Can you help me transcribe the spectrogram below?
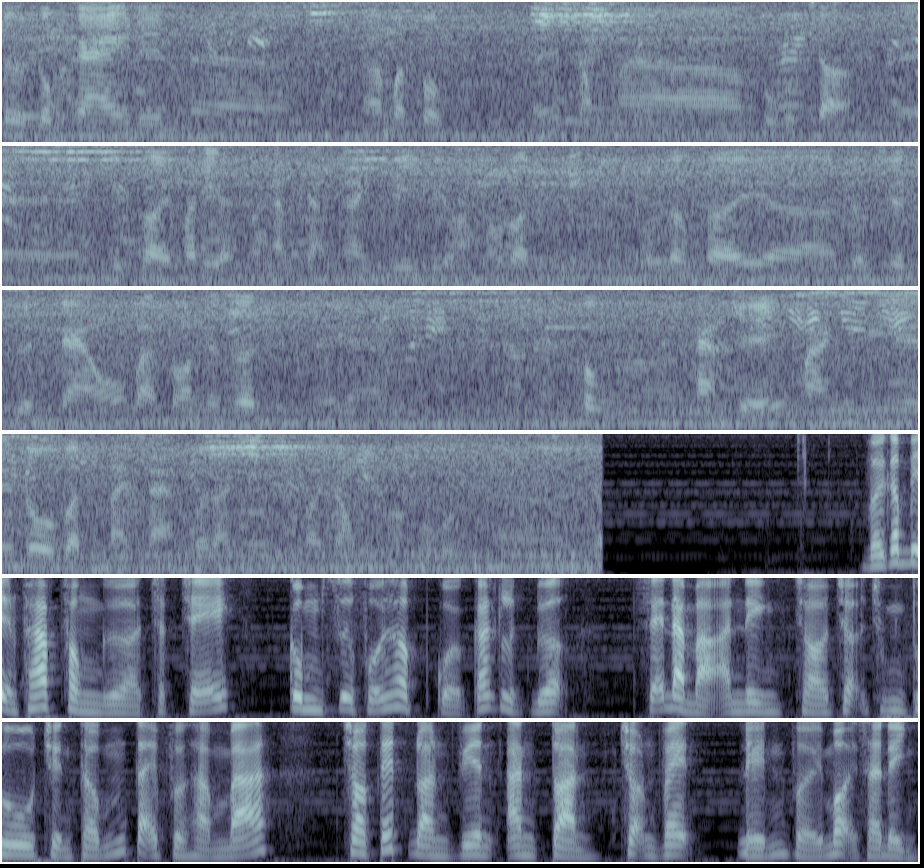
từ công khai đến mật phục trong khu vực chợ để kịp thời phát hiện và ngăn chặn các hành vi vi phạm pháp luật đồng thời ờ, thường xuyên khuyến cáo bà con nhân dân ờ, không hạn chế mang những đồ vật tài sản có giá trị vào trong khu vực ờ. với các biện pháp phòng ngừa chặt chẽ cùng sự phối hợp của các lực lượng sẽ đảm bảo an ninh cho chợ Trung thu truyền thống tại phường Hàng Mã, cho Tết đoàn viên an toàn, trọn vẹn đến với mọi gia đình.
